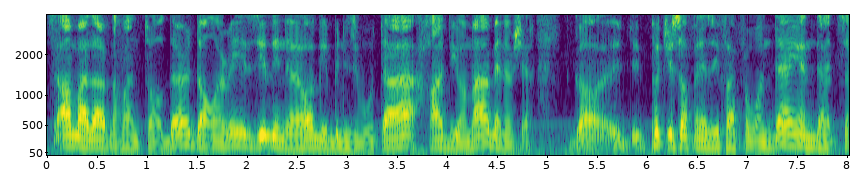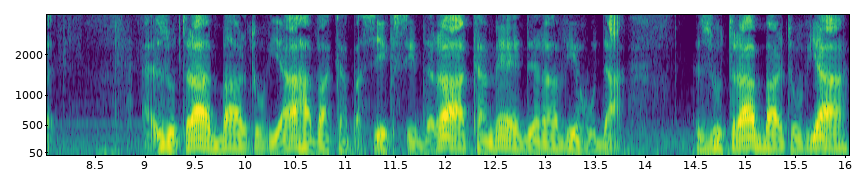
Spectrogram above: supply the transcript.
So Amar Rav Nachman told her, "Don't worry, zili nehogi b'nizvuta had yoma benavshech. Go, put yourself in a for one day, and that's it." Zutra bar tuvia havaka pasik sidra kamed Rav Yehuda. Zutra bar tuvia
